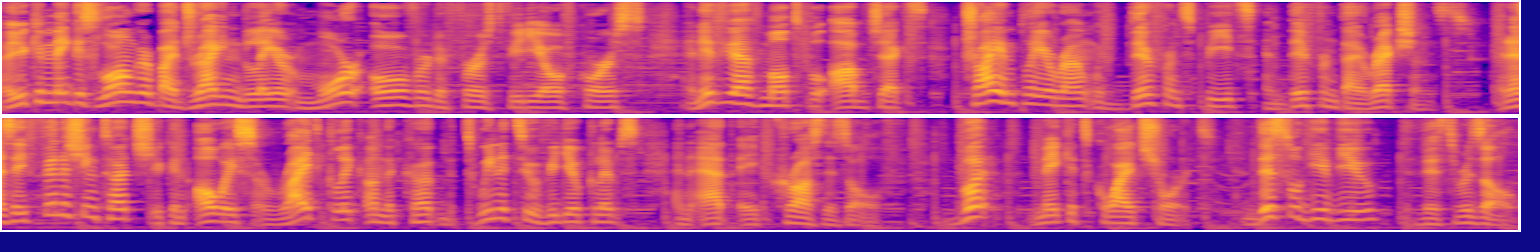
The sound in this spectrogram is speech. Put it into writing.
Now you can make this longer by dragging the layer more over the first video of course, and if you have multiple objects, try and play around with different speeds and different directions. And as a finishing touch, you can always right click on the cut between the two video clips and add a cross dissolve. But make it quite short. This will give you this result.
